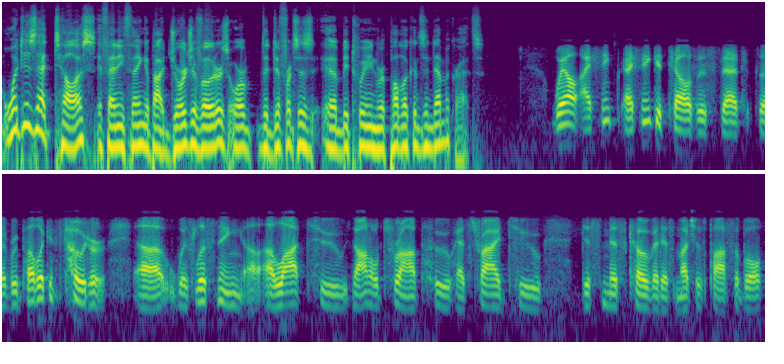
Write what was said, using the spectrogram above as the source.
What does that tell us, if anything, about Georgia voters or the differences uh, between Republicans and Democrats? Well, I think I think it tells us that the Republican voter uh, was listening a, a lot to Donald Trump, who has tried to dismiss COVID as much as possible.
